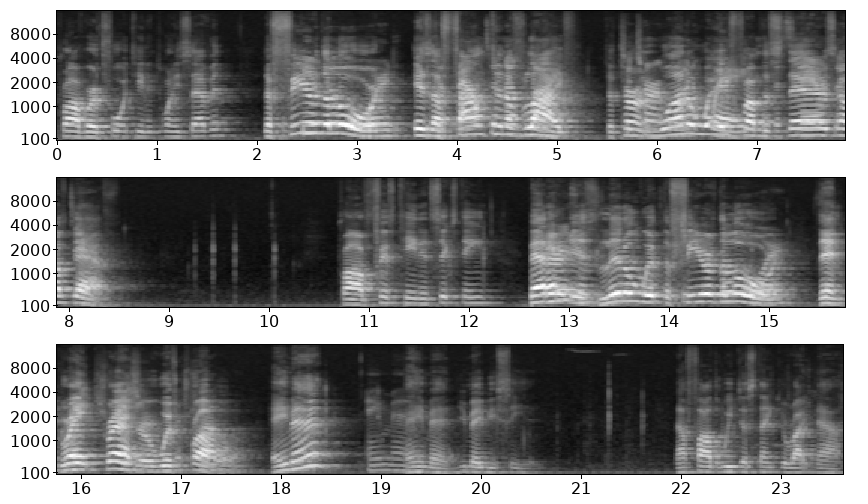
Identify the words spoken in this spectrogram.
Proverbs 14 and 27. The fear of the Lord is a fountain of life to turn one away from the snares of death. Proverbs 15 and 16. Better is little with the fear of the Lord than great treasure with trouble. Amen? Amen. Amen. You may be seated. Now, Father, we just thank you right now.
